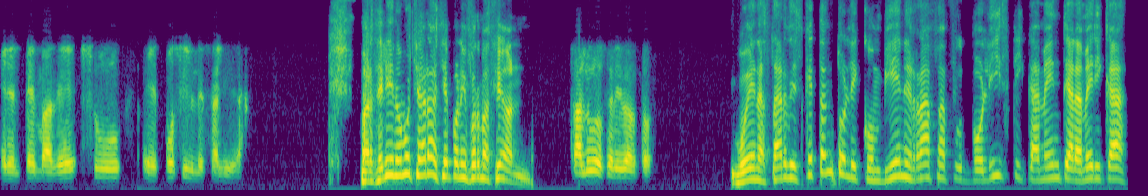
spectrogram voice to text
en el tema de su eh, posible salida. Marcelino, muchas gracias por la información. Saludos, Heriberto. Buenas tardes. ¿Qué tanto le conviene, Rafa, futbolísticamente al América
